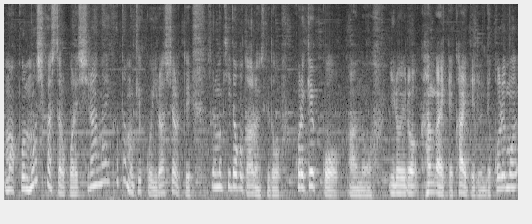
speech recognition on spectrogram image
まあこれもしかしたらこれ知らない方も結構いらっしゃるってそれも聞いたことあるんですけどこれ結構あのいろいろ考えて書いてるんでこれも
